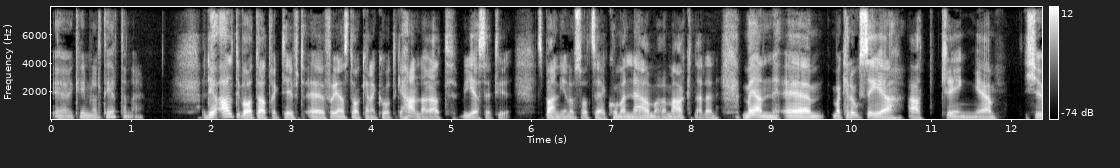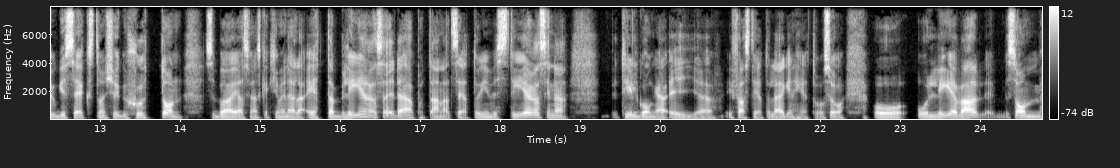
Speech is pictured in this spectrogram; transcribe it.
eh, kriminaliteten där? Det har alltid varit attraktivt eh, för enstaka narkotikahandlare att bege sig till Spanien och så att säga komma närmare marknaden. Men eh, man kan nog se att kring eh, 2016, 2017 så börjar svenska kriminella etablera sig där på ett annat sätt och investera sina tillgångar i, eh, i fastigheter och lägenheter och så. Och, och leva eh, som,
